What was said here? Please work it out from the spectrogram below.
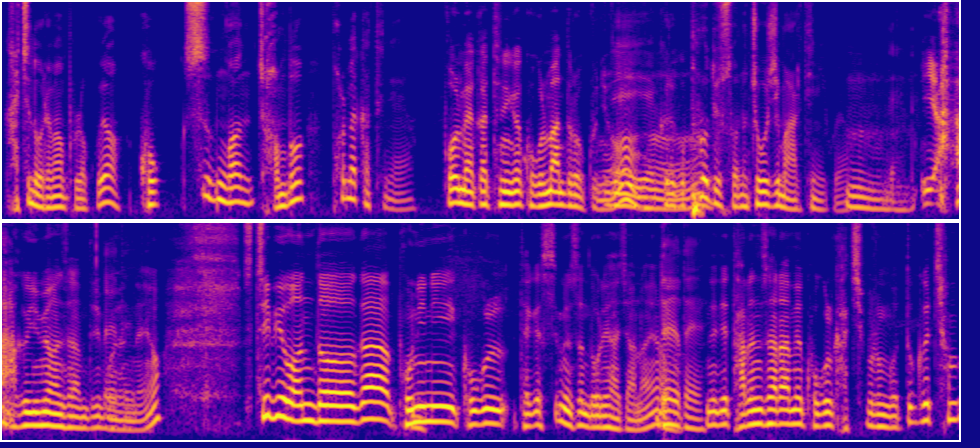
같이 노래만 불렀고요. 곡 쓴 건 전부 폴 맥카트니예요. 폴 맥카트니가 곡을 만들었군요. 예, 예. 음. 그리고 프로듀서는 조지 마틴이고요. 음. 네. 이야, 그 유명한 사람들이 네네. 모였네요. 스티비 원더가 본인이 곡을 되게 쓰면서 노래하잖아요. 네 네. 근데 이제 다른 사람의 곡을 같이 부른 것도 그 참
